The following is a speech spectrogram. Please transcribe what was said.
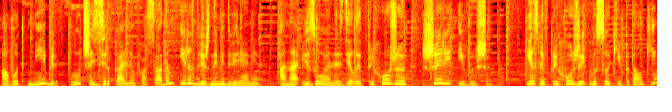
а вот мебель лучше с зеркальным фасадом и раздвижными дверями – она визуально сделает прихожую шире и выше. Если в прихожей высокие потолки,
